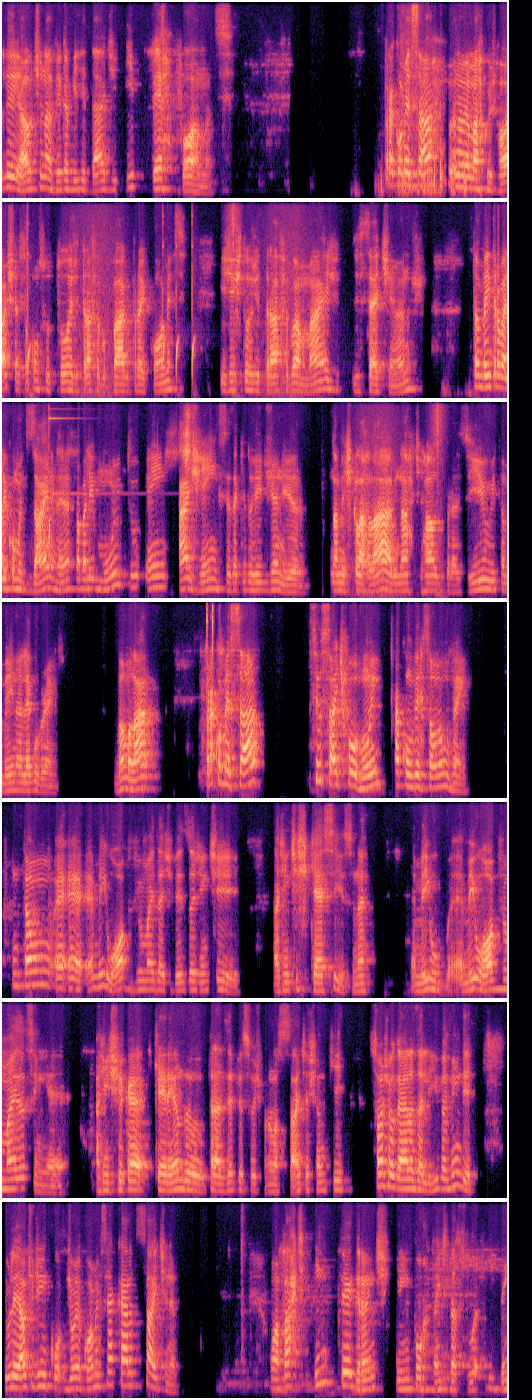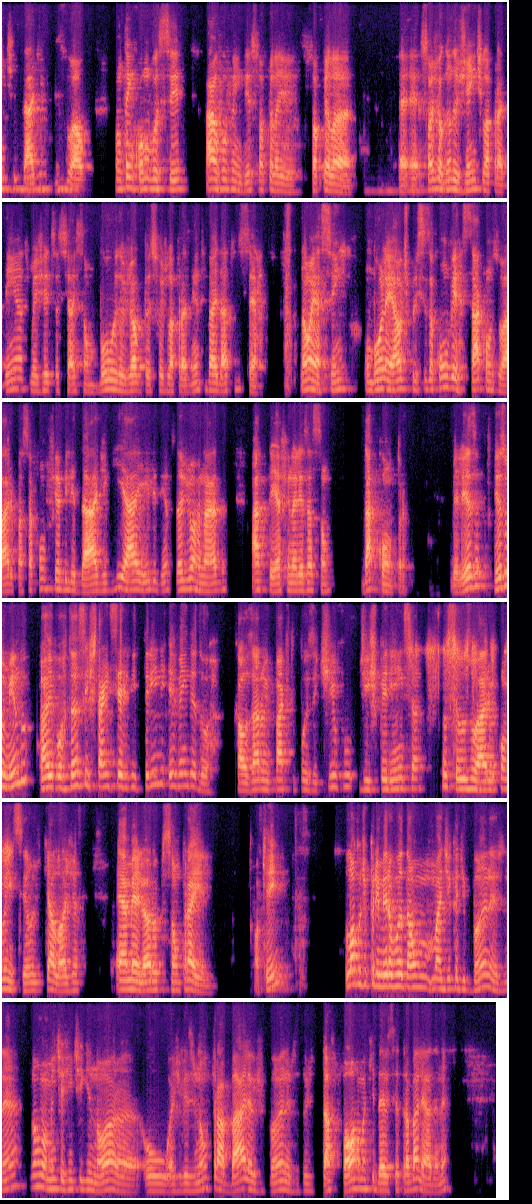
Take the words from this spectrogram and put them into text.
layout, navegabilidade e performance. Para começar, meu nome é Marcos Rocha, sou consultor de tráfego pago para e-commerce e gestor de tráfego há mais de sete anos. Também trabalhei como designer, né? trabalhei muito em agências aqui do Rio de Janeiro, na Mesclar Lab, na Art House Brasil e também na Lego Brand. Vamos lá? Para começar, se o site for ruim, a conversão não vem. Então, é, é, é, meio óbvio, mas às vezes a gente, a gente esquece isso, né? É meio, é meio óbvio, mas assim, é, a gente fica querendo trazer pessoas para o nosso site achando que só jogar elas ali vai vender. E o layout de, de um e-commerce é a cara do site, né? Uma parte integrante e importante da sua identidade visual. Não tem como você, ah, eu vou vender só pela, só pela, é, é, só jogando gente lá para dentro, minhas redes sociais são boas, eu jogo pessoas lá para dentro e vai dar tudo certo. Não é assim. Um bom layout precisa conversar com o usuário, passar confiabilidade, guiar ele dentro da jornada até a finalização da compra. Beleza? Resumindo, a importância está em ser vitrine e vendedor, causar um impacto positivo de experiência no seu usuário e convencê-lo de que a loja é a melhor opção para ele. Ok? Logo de primeiro eu vou dar uma dica de banners, né? Normalmente a gente ignora ou às vezes não trabalha os banners da forma que deve ser trabalhada, né?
